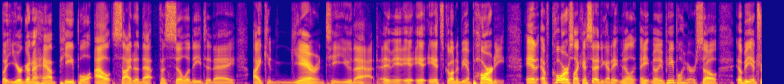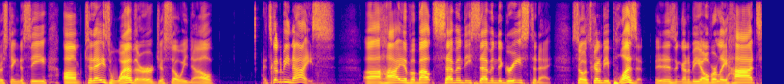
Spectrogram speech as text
but you're going to have people outside of that facility today. I can guarantee you that. It, it, it's going to be a party. And of course, like I said, you got 8 million, 8 million people here. So it'll be interesting to see. Um, today's weather, just so we know, it's going to be nice a high of about 77 degrees today. So it's going to be pleasant. It isn't going to be overly hot.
